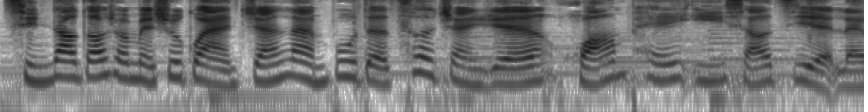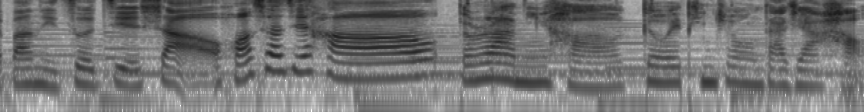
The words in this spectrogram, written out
请到高雄美术馆展览部的策展人黄培怡小姐来帮你做介绍。黄小姐好，Dora 你好，各位听众大家好。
